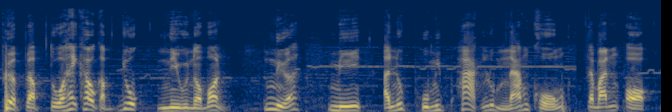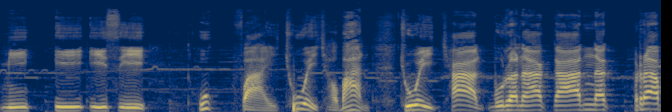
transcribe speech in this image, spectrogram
เพื่อปรับตัวให้เข้ากับยุค New Normal เหนือมีอนุภูมิภาคลุ่มน้ำโขงตะวันออกมี EEC ทุกฝ่ายช่วยชาวบ้าน ช่วยชาติบูรณาการนะครับ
